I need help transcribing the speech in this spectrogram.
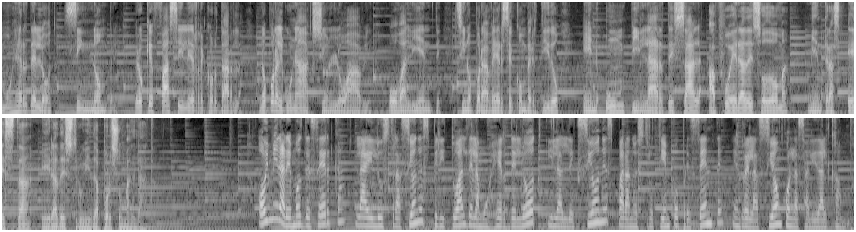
La mujer de Lot, sin nombre, pero qué fácil es recordarla, no por alguna acción loable o valiente, sino por haberse convertido en un pilar de sal afuera de Sodoma mientras ésta era destruida por su maldad. Hoy miraremos de cerca la ilustración espiritual de la mujer de Lot y las lecciones para nuestro tiempo presente en relación con la salida al campo.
